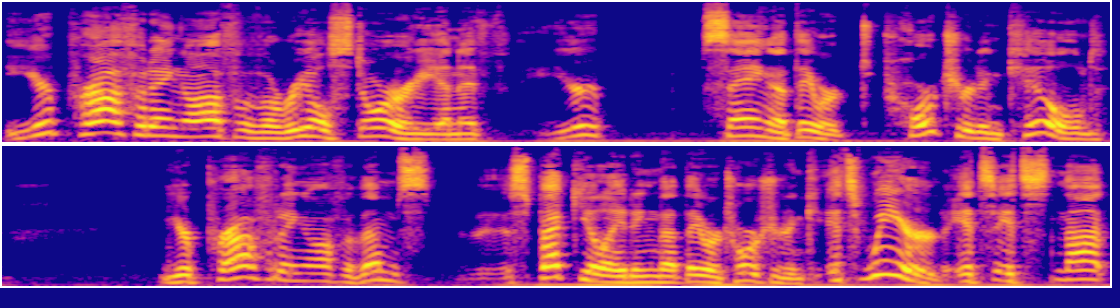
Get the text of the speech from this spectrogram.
you're profiting off of a real story. And if you're saying that they were tortured and killed, you're profiting off of them speculating that they were tortured and, it's weird. It's, it's not,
